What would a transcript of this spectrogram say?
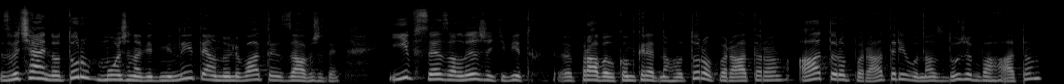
Звичайно, тур можна відмінити, анулювати завжди. І все залежить від е, правил конкретного туроператора, а туроператорів у нас дуже багато.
